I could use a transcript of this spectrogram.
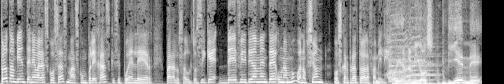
pero también tiene varias cosas más complejas que se pueden leer para los adultos. Así que definitivamente una muy buena opción, Oscar, para toda la familia. Oigan amigos, viene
